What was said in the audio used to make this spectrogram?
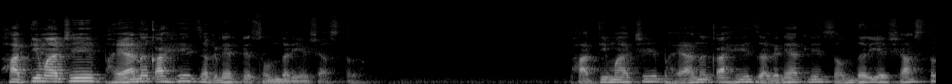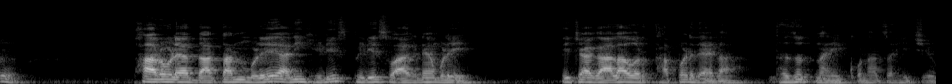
फातिमाचे भयानक आहे जगण्यातले सौंदर्यशास्त्र. फातिमाचे भयानक आहे जगण्यातले सौंदर्यशास्त्र. फारोळ्या दातांमुळे आणि हिडीस फिडीस वागण्यामुळे तिच्या गालावर थापड द्यायला धजत नाही कोणाचाही जीव.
